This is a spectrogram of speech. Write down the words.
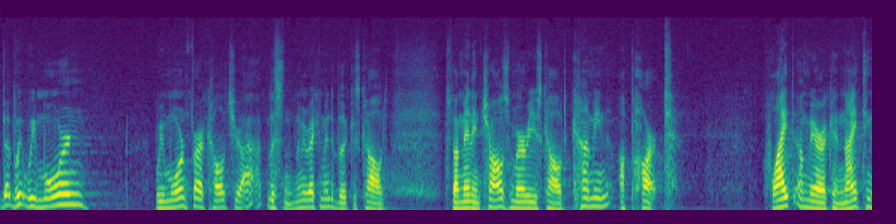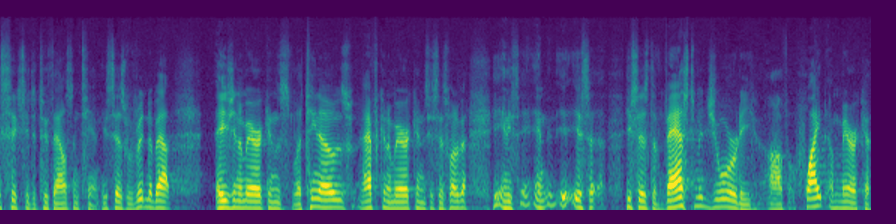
but we, we mourn, we mourn for our culture. I, listen, let me recommend a book. It's called, it's by a man named Charles Murray. It's called Coming Apart. White America, 1960 to 2010. He says, We've written about Asian Americans, Latinos, African Americans. He says, What about? And, and it's a, he says, the vast majority of white America,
